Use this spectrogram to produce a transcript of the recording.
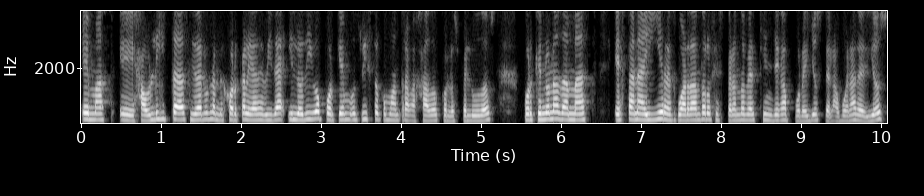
eh, más eh, jaulitas y dar una mejor calidad de vida. Y lo digo porque hemos visto cómo han trabajado con los peludos, porque no nada más están ahí resguardándolos y esperando a ver quién llega por ellos de la buena de Dios,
